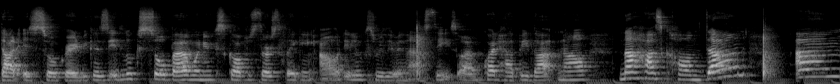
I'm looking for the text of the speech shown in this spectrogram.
that is so great because it looks so bad when your scalp starts flaking out. It looks really, really nasty so I'm quite happy that now that has calmed down um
